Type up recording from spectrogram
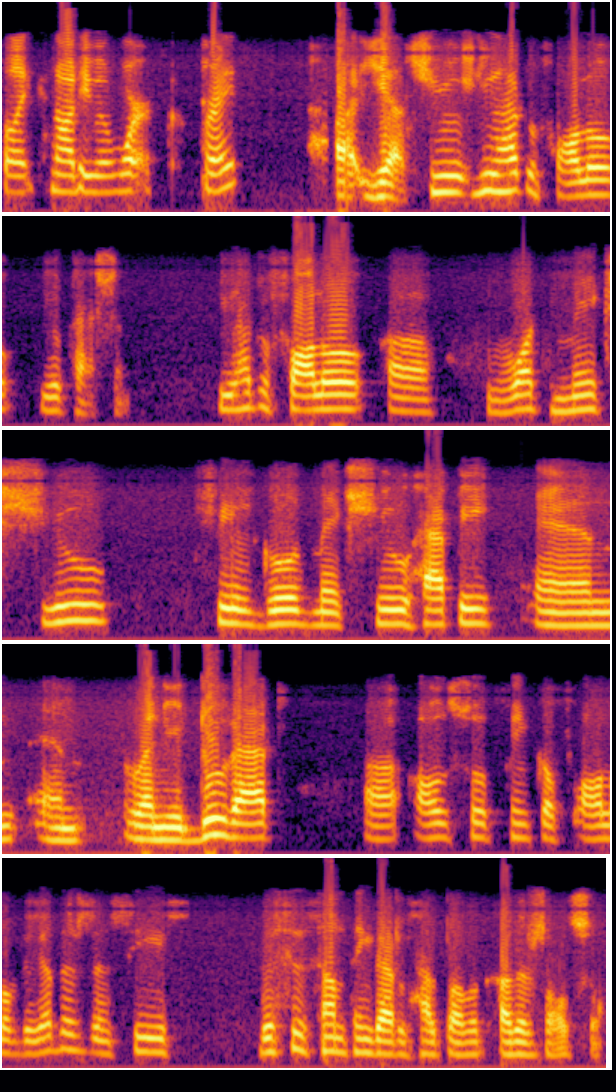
like not even work, right? Uh, yes, you you have to follow your passion. You have to follow uh, what makes you feel good, makes you happy, and and when you do that, uh, also think of all of the others and see if this is something that will help others also.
